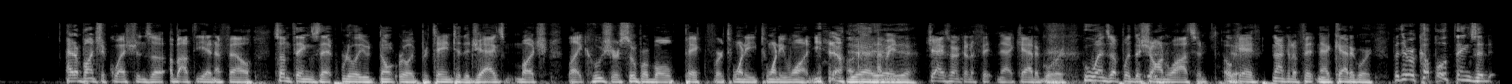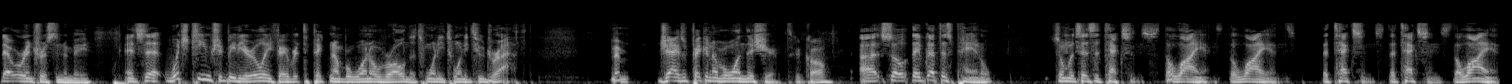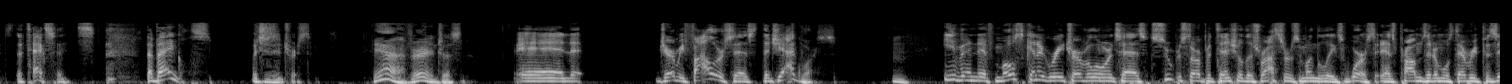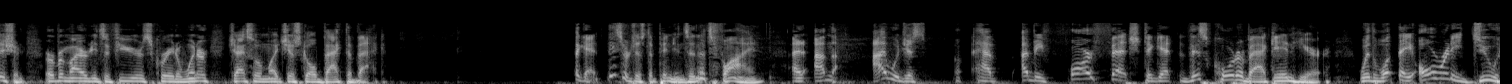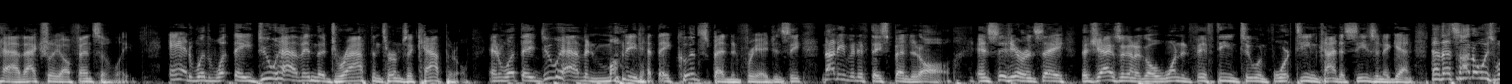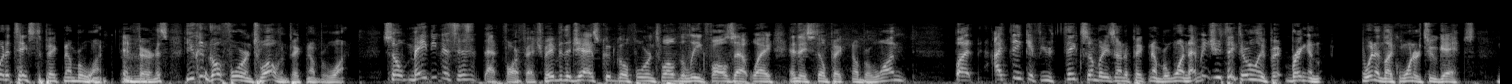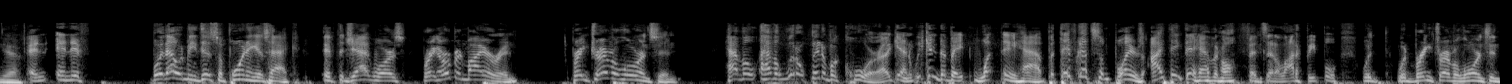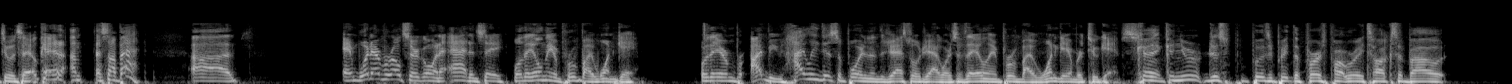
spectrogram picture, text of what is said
had a bunch of questions uh, about the NFL, some things that really don't really pertain to the Jags much, like who's your Super Bowl pick for 2021? You know, Yeah, yeah, I mean, yeah. Jags aren't going to fit in that category. Who ends up with Deshaun Watson? Okay, not going to fit in that category. But there were a couple of things that, that were interesting to me. It's that which team should be the early favorite to pick number one overall in the 2022 draft? Remember, Jags are picking number one this year. It's a good call. Uh, so they've got this panel. Someone says the Texans, the Lions, the Lions, the Texans, the Texans, the Lions, the Texans, the Bengals, which is interesting. Yeah, very interesting. And Jeremy Fowler says the Jaguars. Hmm. Even if most can agree Trevor Lawrence has superstar potential, this roster is among the league's worst. It has problems at almost every position. Urban Meyer needs a few years to create a winner. Jacksonville might just go back to back. Again, these are just opinions, and that's fine. And I'm not, I would just have I'd be far fetched to get this quarterback in here with what they already do have actually offensively, and with what they do have in the draft in terms of capital, and what they do have in money that they could spend in free agency. Not even if they spend it all, and sit here and say the Jags are going to go one and 15, 2 and fourteen kind of season again. Now that's not always what it takes to pick number one. In mm-hmm. fairness, you can go four and twelve and pick number one. So maybe this isn't that far fetched. Maybe the Jags could go four and twelve. The league falls that way, and they still pick number one. But I think if you think somebody's going to pick number one, that means you think they're only bringing winning like one or two games. Yeah. And and if boy, that would be disappointing as heck if the Jaguars bring Urban Meyer in, bring Trevor Lawrence in, have a have a little bit of a core. Again, we can debate what they have, but they've got some players. I think they have an offense that a lot of people would would bring Trevor Lawrence into and say, okay, i that's not bad. Uh, and whatever else they're going to add and say, well, they only improved by one game. Or they, I'd be highly disappointed in the Jacksonville Jaguars if they only improved by one game or two games. Can can you just please repeat the first part where he talks about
